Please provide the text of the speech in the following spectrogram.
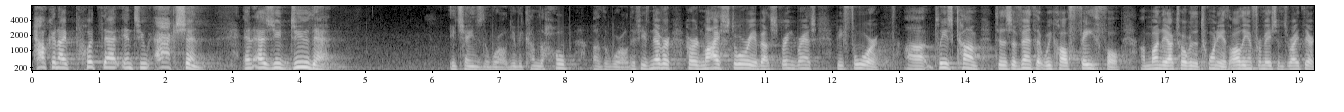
How can I put that into action? And as you do that, you change the world. You become the hope of the world. If you've never heard my story about Spring Branch before, uh, please come to this event that we call Faithful on Monday, October the 20th. All the information's right there.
